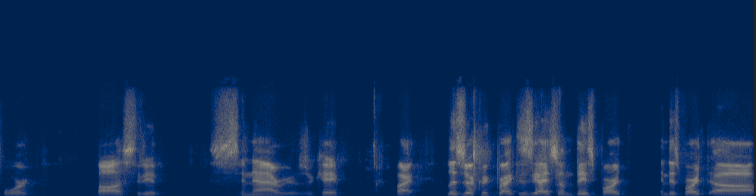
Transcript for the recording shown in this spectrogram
for positive scenarios, okay? All right, let's do a quick practice, guys, on this part. In this part, uh,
